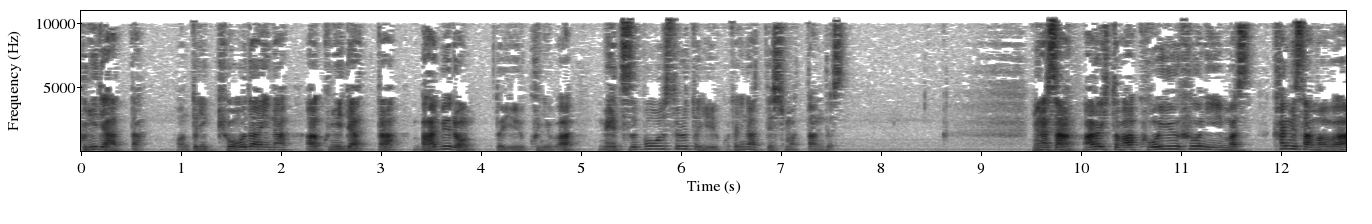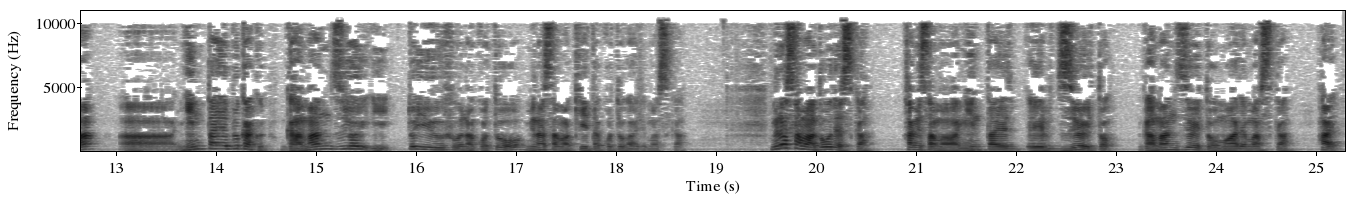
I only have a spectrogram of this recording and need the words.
国であった、本当に強大な国であったバビロンという国は滅亡するということになってしまったんです。皆さん、ある人はこういうふうに言います。神様はあ忍耐深く我慢強いというふうなことを皆様聞いたことがありますか？皆様はどうですか？神様は忍耐強いと我慢強いと思われますか？はい、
